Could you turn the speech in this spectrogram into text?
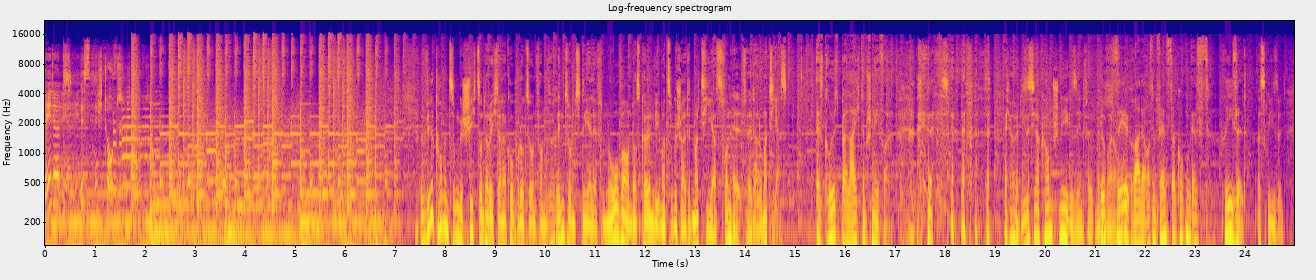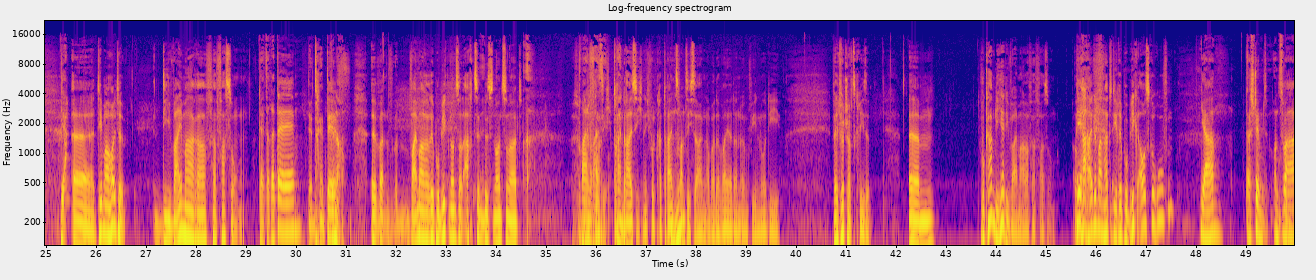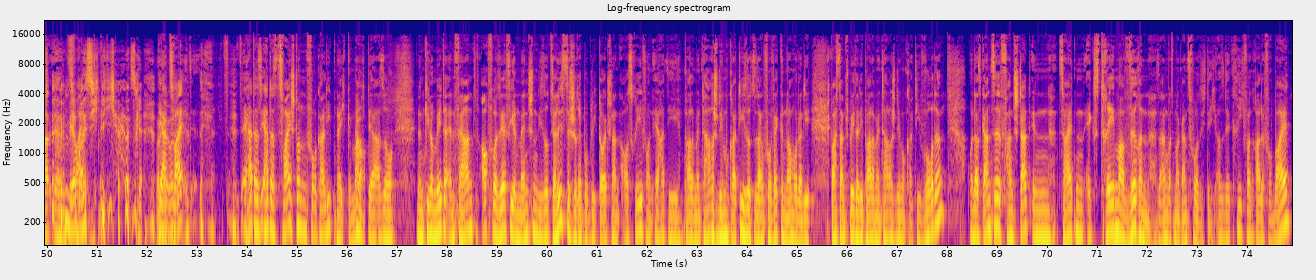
Wer redet, ist nicht tot. Willkommen zum Geschichtsunterricht einer Koproduktion von Vrindt und DLF Nova und aus Köln wie immer zugeschaltet Matthias von Hellfeld. Hallo Matthias. Es grüßt bei leichtem Schneefall. ich habe dieses Jahr kaum Schnee gesehen, fällt mir ich dabei auf. Ich sehe gerade aus dem Fenster guckend, es rieselt. Es rieselt. Ja. Äh, Thema heute. Die Weimarer Verfassung. Der. Genau. Äh, Weimarer Republik 1918 bis 1900 33. 33, ich wollte gerade 23 mhm. sagen, aber da war ja dann irgendwie nur die Weltwirtschaftskrise. Ähm, wo kam die her, die Weimarer Verfassung? Also ja. Scheidemann hatte die Republik ausgerufen. Ja, das stimmt. Und zwar Und, äh, mehr zwei, weiß ich nicht. ja, zwei, er hat das, er hat das zwei Stunden vor Karl Liebknecht gemacht, ja. der also einen Kilometer entfernt auch vor sehr vielen Menschen die Sozialistische Republik Deutschland ausrief und er hat die parlamentarische Demokratie sozusagen vorweggenommen oder die, was dann später die parlamentarische Demokratie wurde. Und das Ganze fand statt in Zeiten extremer Wirren, sagen wir es mal ganz vorsichtig. Also der Krieg war gerade vorbei,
